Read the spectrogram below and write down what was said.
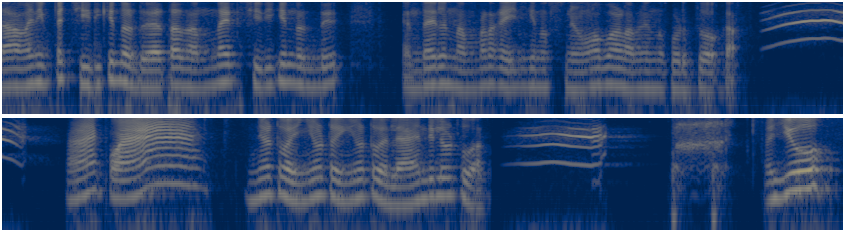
അവൻ ഇപ്പൊ ചിരിക്കുന്നുണ്ട് കേട്ടോ. നന്നായിട്ട് ചിരിക്കുന്നുണ്ട്. എന്തായാലും നമ്മുടെ കയ്യിരിക്കുന്ന സ്നോബോൾ അവനൊന്ന് കൊടുത്തു നോക്കാം. ഇങ്ങോട്ട് വാ ഇങ്ങോട്ട് ഇങ്ങോട്ട് വാ ലാൻഡിലോട്ട് വാ. അയ്യോ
